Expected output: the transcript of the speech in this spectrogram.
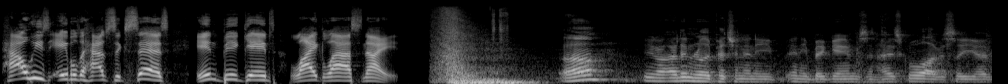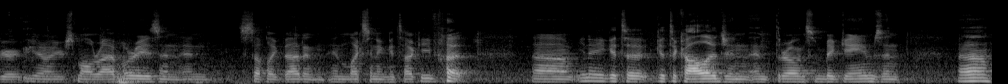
how he's able to have success in big games like last night. Um, you know, I didn't really pitch in any any big games in high school. Obviously, you have your you know your small rivalries and, and stuff like that in, in Lexington, Kentucky. But um, you know, you get to get to college and, and throw in some big games and. Um,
